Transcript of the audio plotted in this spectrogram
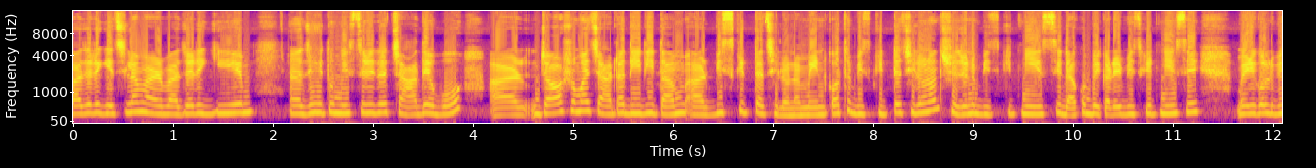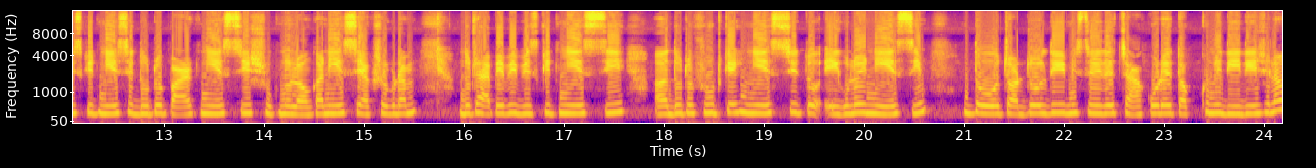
বাজারে গেছিলাম আর বাজারে গিয়ে যেহেতু মিস্ত্রিদের চা দেব, আর যাওয়ার সময় চাটা দিয়ে দিতাম, আর বিস্কিটটা ছিল না। মেন কথা বিস্কিটটা ছিল না, সেজন্য বিস্কিট নিয়ে এসেছি। দেখো, বেকারের বিস্কিট নিয়ে এসেছি, মেরিগোল্ড বিস্কিট নিয়ে এসেছি, দুটো পার্ক নিয়ে এসেছি, শুকনো লঙ্কা নিয়ে এসেছি, একশো গ্রাম, দুটো হ্যাপি হ্যাপি বিস্কিট নিয়ে এসেছি দুটো ফ্রুট কেক নিয়ে এসেছি, তো এইগুলোই নিয়ে এসেছি। তো চটজলদি মিস্ত্রিদের চা করে তখনই দিয়ে দিয়েছিলাম।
